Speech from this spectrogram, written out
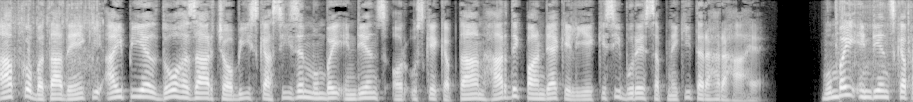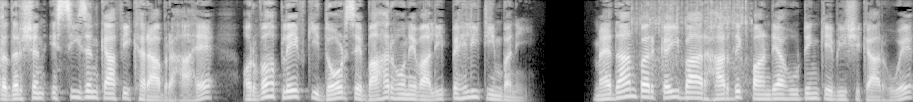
आपको बता दें कि आईपीएल 2024 का सीज़न मुंबई इंडियंस और उसके कप्तान हार्दिक पांड्या के लिए किसी बुरे सपने की तरह रहा है। मुंबई इंडियंस का प्रदर्शन इस सीज़न काफ़ी खराब रहा है और वह प्लेफ की दौड़ से बाहर होने वाली पहली टीम बनी। मैदान पर कई बार हार्दिक पांड्या हुटिंग के भी शिकार हुए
